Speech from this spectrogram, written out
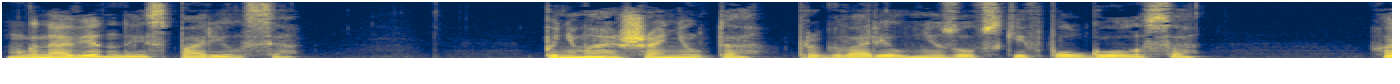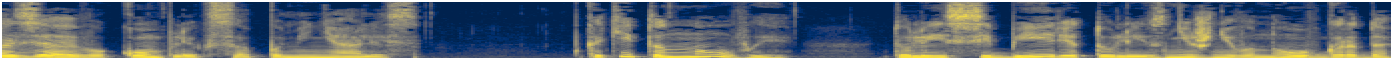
мгновенно испарился. «Понимаешь, Анюта», проговорил Низовский в полголоса. Хозяева комплекса поменялись. Какие-то новые, то ли из Сибири, то ли из Нижнего Новгорода,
